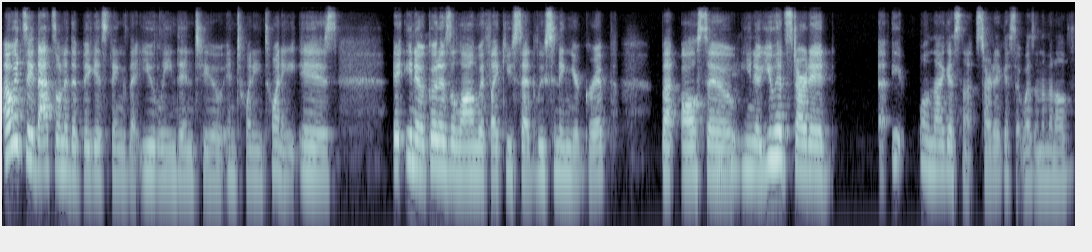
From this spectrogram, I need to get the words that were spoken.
I would say that's one of the biggest things that you leaned into in 2020 is it, you know, it goes along with, like you said, loosening your grip, but also, Mhm. you know, you had started, uh, well, no, I guess not started. I guess it was in the middle of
